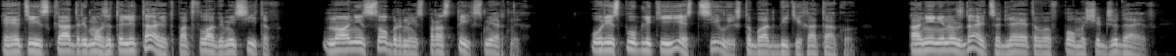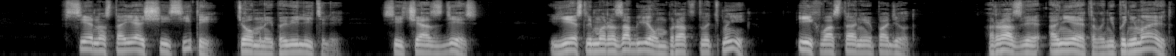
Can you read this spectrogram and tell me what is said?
Эти эскадры, может, и летают под флагами ситов, но они собраны из простых смертных. У республики есть силы, чтобы отбить их атаку. Они не нуждаются для этого в помощи джедаев. Все настоящие ситы, темные повелители, сейчас здесь. Если мы разобьем братство тьмы, их восстание падет. Разве они этого не понимают?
